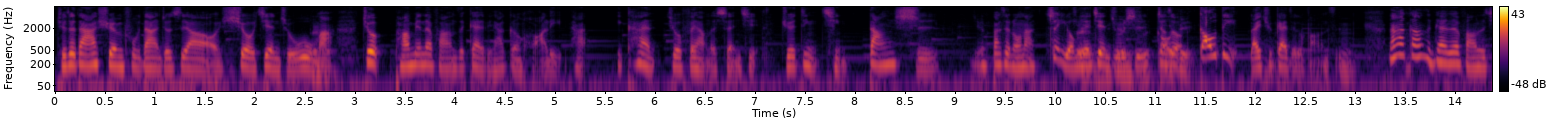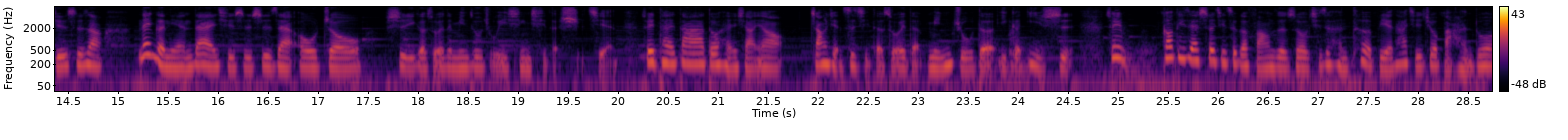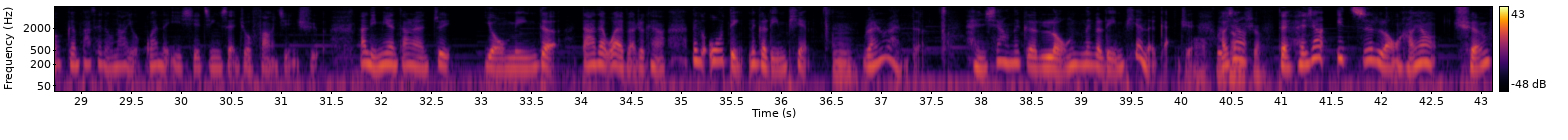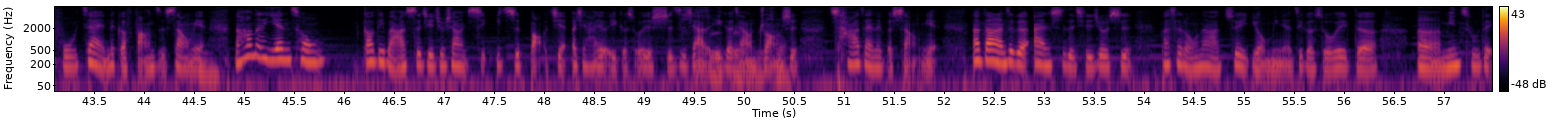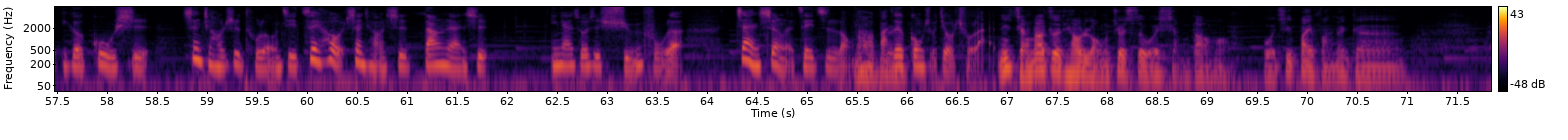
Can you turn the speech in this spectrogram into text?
觉得大家炫富当然就是要秀建筑物嘛，就旁边的房子盖的比他更华丽，他一看就非常的生气，决定请当时。因为巴塞罗那最有名的建筑师叫做高地来去盖这个房子。嗯，那他当时盖这个房子，其实事实上那个年代其实是在欧洲是一个所谓的民族主义兴起的时间，所以他大家都很想要彰显自己的所谓的民族的一个意识。所以高地在设计这个房子的时候，其实很特别，他其实就把很多跟巴塞隆纳有关的一些精神就放进去了。那里面当然最有名的，大家在外表就看到那个屋顶那个鳞片，嗯，软软的。很像那个龙那个鳞片的感觉，哦、好像对，很像一只龙，好像蜷伏在那个房子上面。嗯、然后那个烟囱，高低把它设计就像是一支宝剑，而且还有一个所谓的十字架的一个这样装饰插在那个上面。那当然，这个暗示的其实就是巴塞隆纳最有名的这个所谓的呃民族的一个故事——圣乔治屠龙记。最后，圣乔治当然是应该说是驯服了。战胜了这只龙，然后把这个公主救出来。啊、你讲到这条龙，就是我想到哈，我去拜访那个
